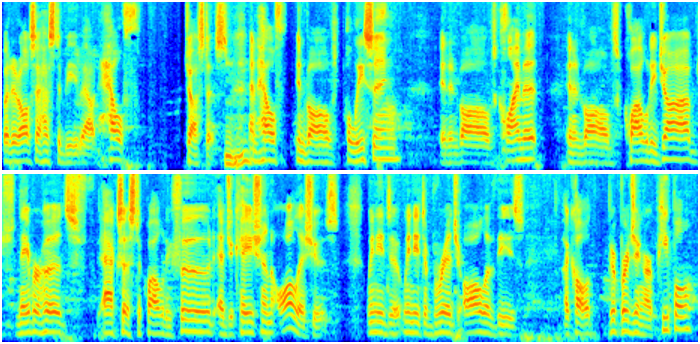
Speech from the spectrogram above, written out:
but it also has to be about health justice, mm-hmm. and health involves policing, it involves climate, it involves quality jobs, neighborhoods, access to quality food, education, all issues. We need to we need to bridge all of these. I call it bridging our people,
